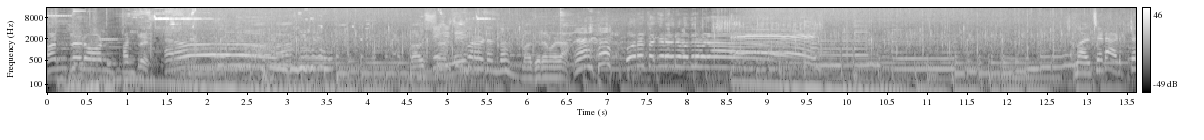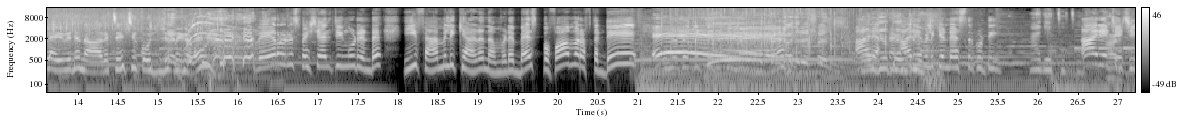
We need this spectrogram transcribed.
hundred. മധുരമഴ. ഓരോരുത്തങ്ങനെ ഒരു മധുരമഴ? മത്സയുടെ അടുത്ത ലൈവിന് നാഗച്ചേച്ചി കൊല്ലും നിങ്ങളെ. വേറൊരു സ്പെഷ്യാലിറ്റിയും കൂടി ഉണ്ട്. ഈ ഫാമിലിക്കാണ് നമ്മുടെ best performer of the day ആരെയാ വിളിക്കേണ്ട എസ്തർ കുട്ടി? ആര്യ ചേച്ചി.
